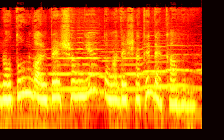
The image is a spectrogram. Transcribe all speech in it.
নতুন গল্পের সঙ্গে তোমাদের সাথে দেখা হবে।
